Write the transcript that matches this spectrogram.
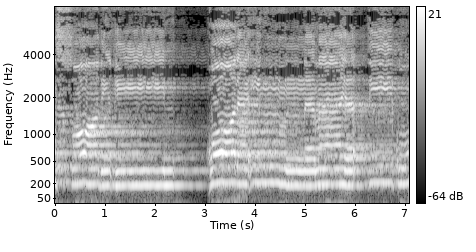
الصادقين. قال إنما يأتيكم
